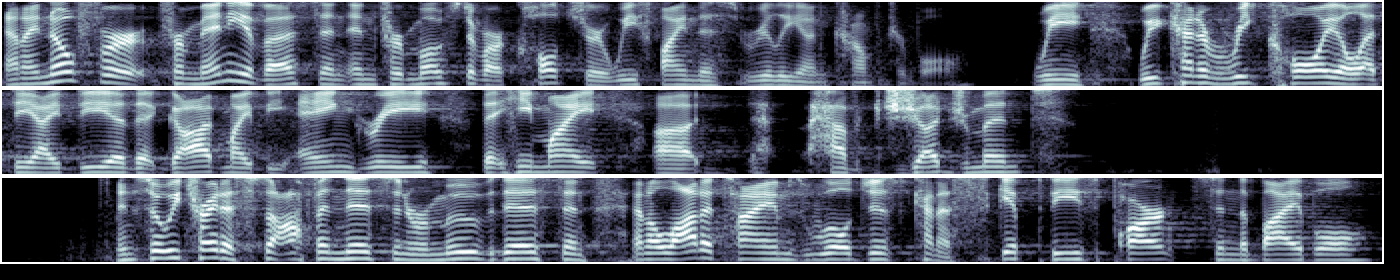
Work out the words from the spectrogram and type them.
And I know for, for many of us and, and for most of our culture, we find this really uncomfortable. We, we kind of recoil at the idea that God might be angry, that he might uh, have judgment, and so we try to soften this and remove this, and, and a lot of times we'll just kind of skip these parts in the Bible.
